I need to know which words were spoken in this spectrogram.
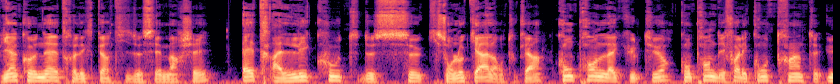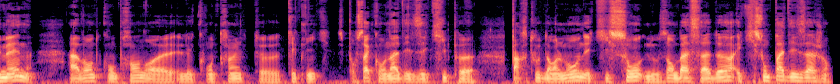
Bien connaître l'expertise de ces marchés, être à l'écoute de ceux qui sont locales en tout cas, comprendre la culture, comprendre des fois les contraintes humaines avant de comprendre euh, les contraintes euh, techniques. C'est pour ça qu'on a des équipes euh, partout dans le monde et qui sont nos ambassadeurs et qui sont pas des agents.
